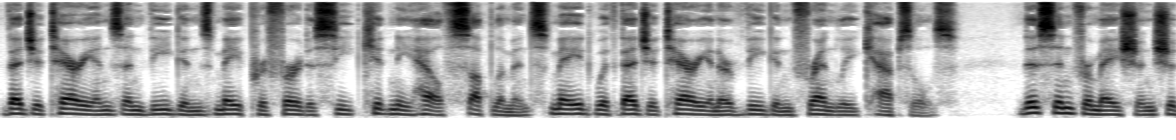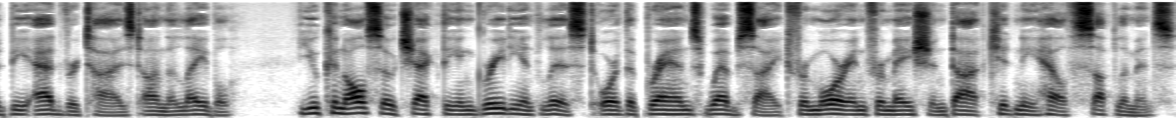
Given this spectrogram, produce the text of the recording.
Vegetarians and vegans may prefer to seek kidney health supplements made with vegetarian or vegan-friendly capsules. This information should be advertised on the label. You can also check the ingredient list or the brand's website for more information. Kidney health supplements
